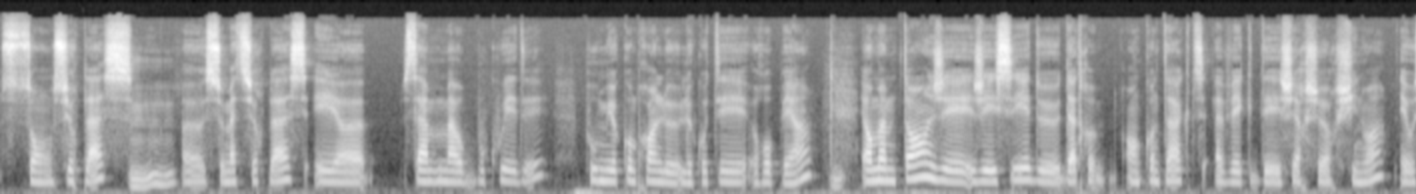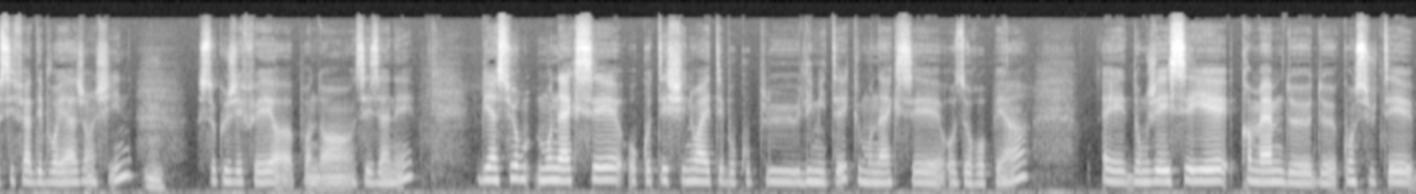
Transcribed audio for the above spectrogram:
sont sur place, mmh, mmh. Euh, se mettent sur place. Et euh, ça m'a beaucoup aidé pour mieux comprendre le, côté européen. Mm. Et en même temps, j'ai essayé d'être en contact avec des chercheurs chinois et aussi faire des voyages en Chine, ce que j'ai fait euh, pendant ces années. Bien sûr, mon accès au côté chinois était beaucoup plus limité que mon accès aux Européens. Et donc, j'ai essayé quand même de, consulter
